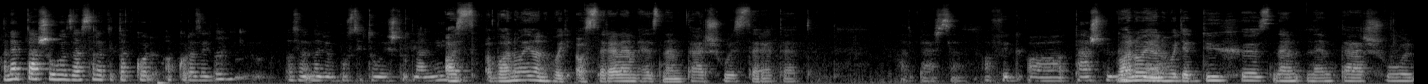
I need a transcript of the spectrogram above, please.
ha nem társul hozzá a szeretet, akkor, akkor az egy uh-huh az nagyon pusztító is tud lenni. Az, van olyan, hogy a szerelemhez nem társul szeretet? Hát persze. A, függ, a társfüggő. Van olyan, hogy a dühhöz nem, nem társul,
